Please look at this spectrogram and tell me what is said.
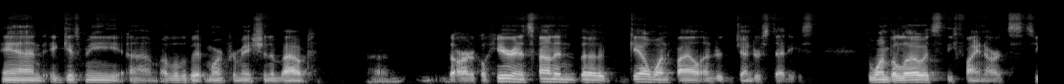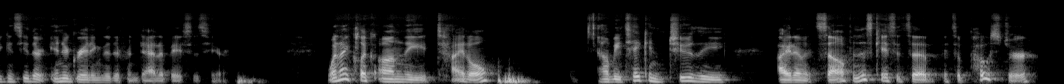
and it gives me um, a little bit more information about uh, the article here, and it's found in the Gale OneFile under Gender Studies. The one below, it's the Fine Arts. So you can see they're integrating the different databases here. When I click on the title, I'll be taken to the item itself. In this case, it's a, it's a poster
